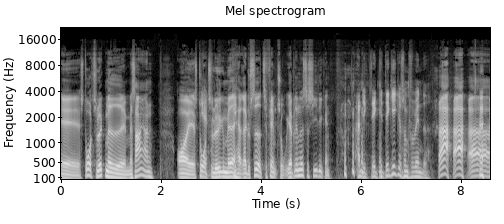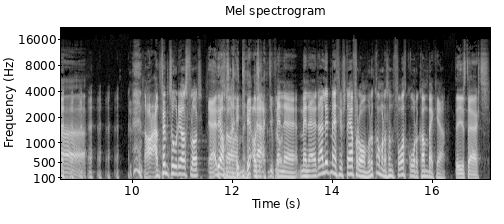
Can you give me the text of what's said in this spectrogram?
Øh, stort tillykke med, med sejren. Og øh, stort ja, tillykke med at have reduceret til 5-2. Jeg bliver nødt til at sige det igen. ja, det, det, det gik jo som forventet. Nå, 5-2, det er også flot. Ja, det er også, så, rigtig, det er også ja, rigtig flot. Men, uh, men uh, der er lidt Matthew Stafford over, og nu kommer der sådan en fourth quarter comeback her. Det er stærkt.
